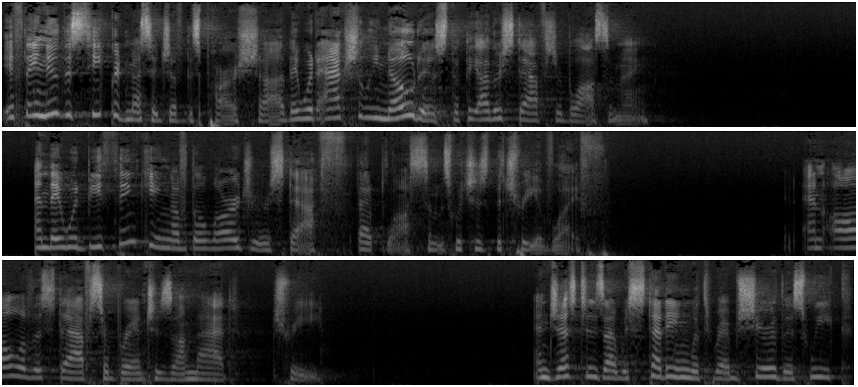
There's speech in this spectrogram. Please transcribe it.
If they knew the secret message of this parsha, they would actually notice that the other staffs are blossoming. And they would be thinking of the larger staff that blossoms, which is the tree of life. And all of the staffs are branches on that tree. And just as I was studying with Reb Shir this week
